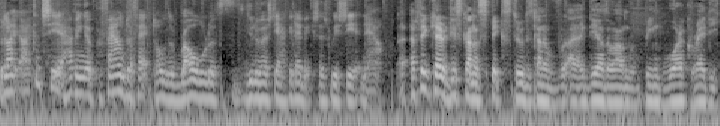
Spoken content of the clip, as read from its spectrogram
But I, I can see it having a profound effect on the role of university academics as we see it now. I- I think, Kerry, this kind of speaks to this kind of ideas around being work ready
